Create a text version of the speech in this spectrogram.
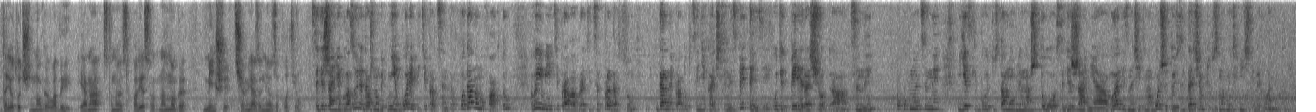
дает очень много воды, и она становится по весу намного меньше, чем я за нее заплатил. Содержание глазури должно быть не более 5%. По данному факту вы имеете право обратиться к продавцу данной продукции некачественной с претензией. Будет перерасчет а, цены покупной цены. Если будет установлено, что содержание влаги значительно больше, то есть льда, чем предусмотрено техническим регламентом.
